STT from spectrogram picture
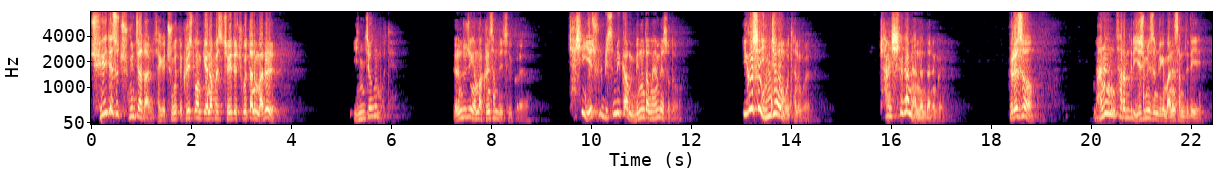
죄에 대해서 죽은 자다. 자기가 죽었다. 그리스도와 함께 연합해서 죄에 대해 죽었다는 말을 인정을 못해요. 여러분들 중에 아마 그런 사람도 있을 거예요. 자신이 예수를 믿습니까? 믿는다고 하면서도 이것을 인정을 못하는 거예요. 잘 실감이 안 난다는 거예요. 그래서 많은 사람들이 예수 믿는 중에 많은 사람들이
